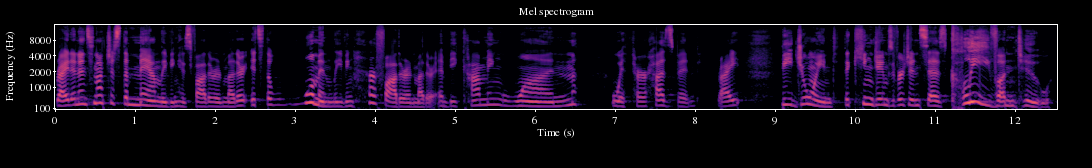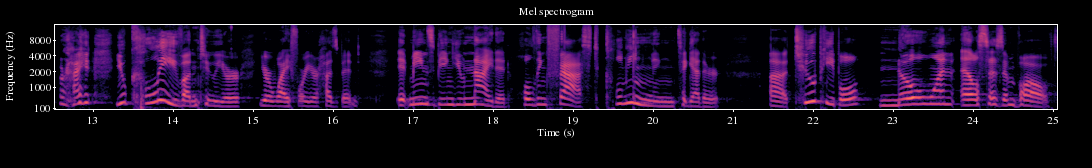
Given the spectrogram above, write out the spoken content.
right? And it's not just the man leaving his father and mother, it's the woman leaving her father and mother and becoming one with her husband, right? Be joined. The King James Version says, cleave unto, right? You cleave unto your, your wife or your husband. It means being united, holding fast, clinging together. Uh, two people, no one else is involved.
